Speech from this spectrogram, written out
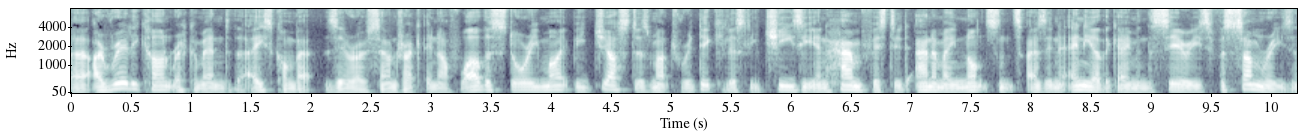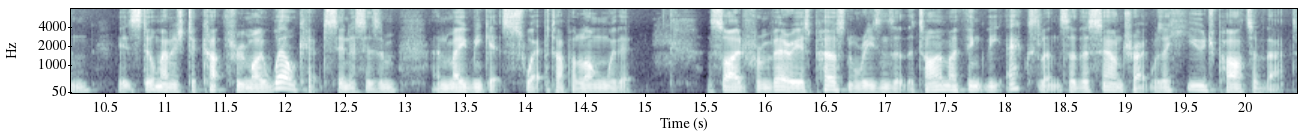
Uh, I really can't recommend the Ace Combat Zero soundtrack enough. While the story might be just as much ridiculously cheesy and ham fisted anime nonsense as in any other game in the series, for some reason, it still managed to cut through my well kept cynicism and made me get swept up along with it. Aside from various personal reasons at the time, I think the excellence of the soundtrack was a huge part of that.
